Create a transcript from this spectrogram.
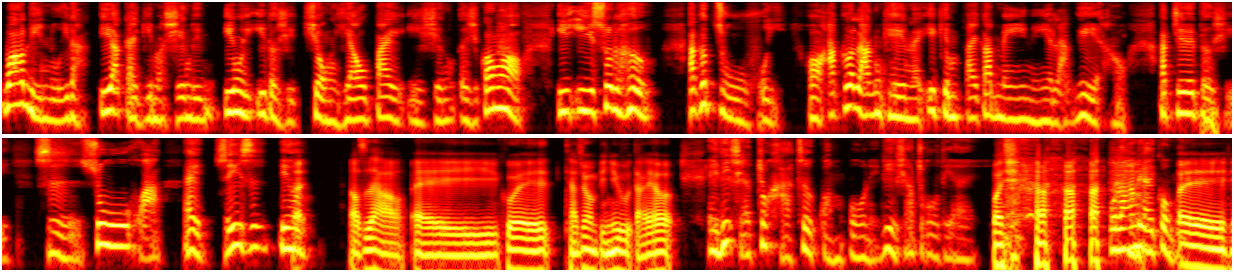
我认为啦，伊也家己嘛承认，因为伊著是上晓拜医生，就是讲吼，伊医术好，啊，佫自费，吼，啊，个人客呢已经排到明年六月啊，吼，啊，这个就是史书华，诶，史医师你好。老师好，诶，各位听众朋友，大家好。诶，你是做下做广播呢？你是啥做的？我是，我哪你来讲？诶，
